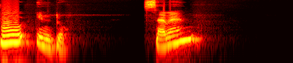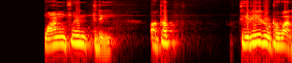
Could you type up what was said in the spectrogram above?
two into seven one point three অর্থাৎ থ্রি রুট ওভার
